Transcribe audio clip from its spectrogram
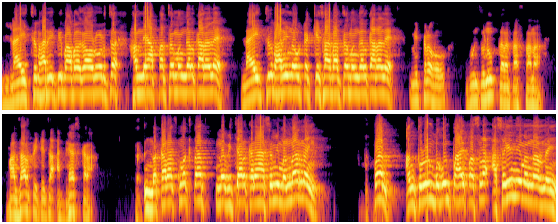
लाईटचं भारी ती बाबळगाव रोडचं हमने आप्पाचं मंगल कार्यालय लाईटचं भारी नऊ टक्के साहेबाचं मंगल कार्यालय. मित्र हो गुंतवणूक करत असताना बाजारपेठेचा अभ्यास करा. नकारात्मकता न विचार करा असं मी म्हणणार नाही. पण अंतरुण बघून पाय पसरा असंही मी म्हणणार नाही.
